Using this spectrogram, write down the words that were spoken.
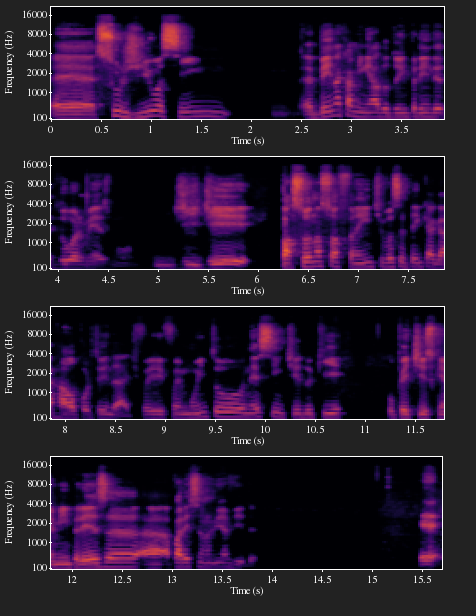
é, surgiu assim, é bem na caminhada do empreendedor mesmo, de, de passou na sua frente você tem que agarrar a oportunidade. Foi, foi muito nesse sentido que o Petisco e a minha empresa a, apareceu na minha vida. É,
